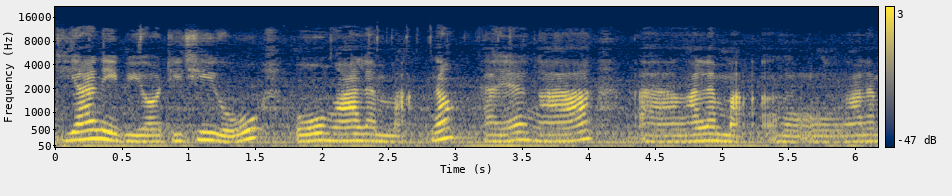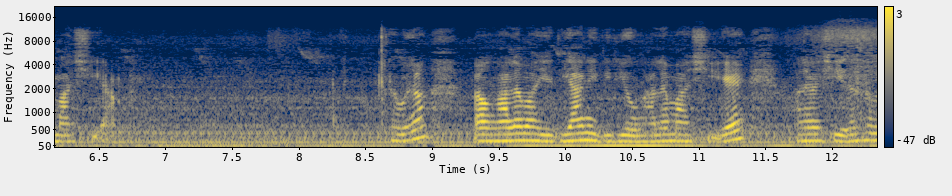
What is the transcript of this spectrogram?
ဒီကနေပြီးတော့ဒီထီကိုဟိုငါးလက်မနော်ဒါရဲ့ငါးအာငါးလက်မငါးလက်မရှိရမယ်ဟုတ်ပြီနော်တော့ငါးလက်မရှိဒီကနေဒီထီကိုငါးလက်မရှိရဲငါးလက်မရှိရဲဆို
